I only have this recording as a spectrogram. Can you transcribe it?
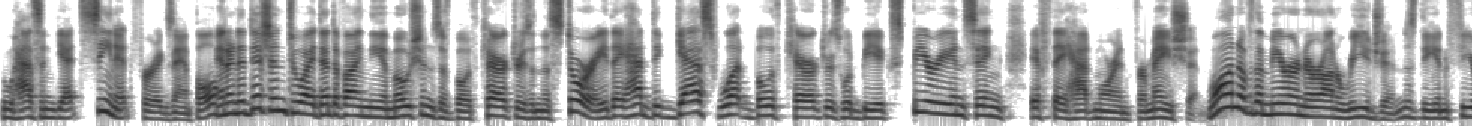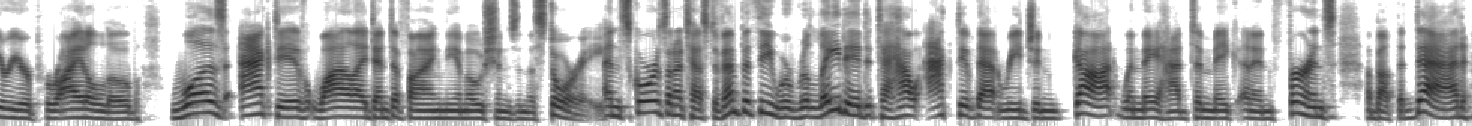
who hasn't yet seen it, for example. And in addition to identifying the emotions of both characters in the story, they had to guess what both characters would be experiencing if they had more information. One of the mirror neuron regions, the inferior parietal lobe, was active while identifying the emotions in the story. And scores on a test of empathy were related to how active that region got when they had to make an inference about the dad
